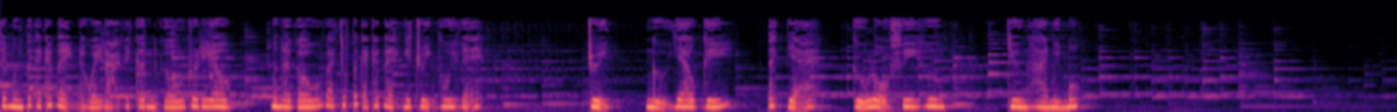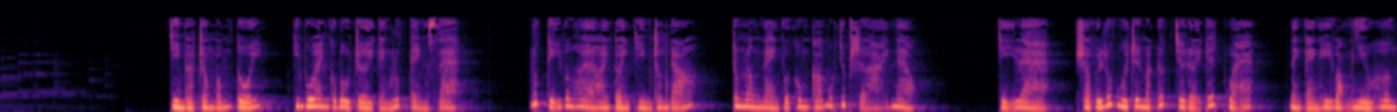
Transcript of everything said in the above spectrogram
Chào mừng tất cả các bạn đã quay lại với kênh Gấu Radio. Mình là Gấu và chúc tất cả các bạn nghe truyện vui vẻ. Truyện Ngự Giao Ký, Tác giả Cửu Lộ Phi Hương, Chương 21 Chìm vào trong bóng tối, Kim bố anh của bầu trời càng lúc càng xa. Lúc kỹ Vân Hòa hoàn toàn chìm trong đó, Trong lòng nàng vẫn không có một chút sợ hãi nào. Chỉ là so với lúc ngồi trên mặt đất chờ đợi kết quả, nàng càng hy vọng nhiều hơn.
